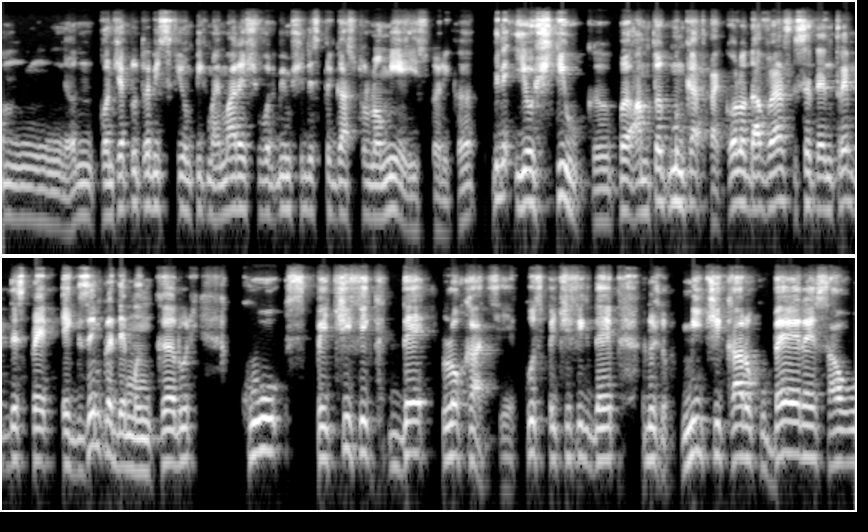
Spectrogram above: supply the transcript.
mm, conceptul trebuie să fie un pic mai mare și vorbim și despre gastronomie istorică. Bine, eu știu că bă, am tot mâncat pe acolo, dar vreau să te întreb despre exemple de mâncăruri cu specific de locație, cu specific de, nu știu, mici caro cu bere sau,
